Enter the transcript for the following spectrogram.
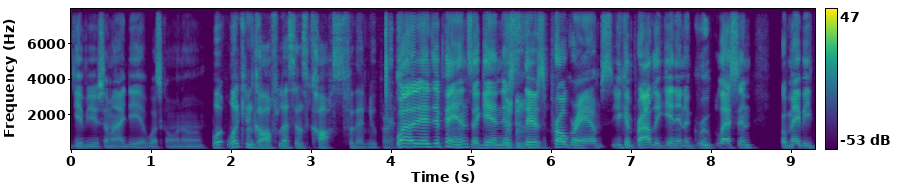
give you some idea of what's going on. What what can golf lessons cost for that new person? Well, it depends. Again, there's there's programs you can probably get in a group lesson for maybe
